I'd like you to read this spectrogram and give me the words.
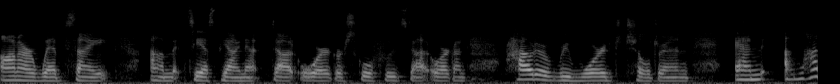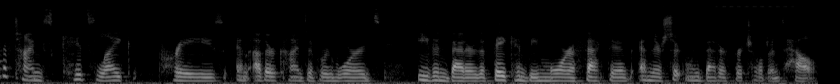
on our website um, at cspinet.org or schoolfoods.org on how to reward children. And a lot of times kids like praise and other kinds of rewards even better, that they can be more effective and they're certainly better for children's health.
